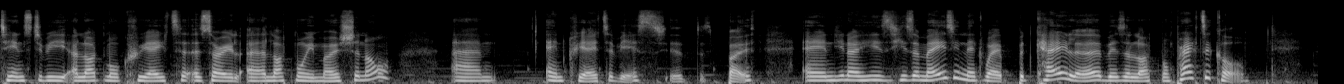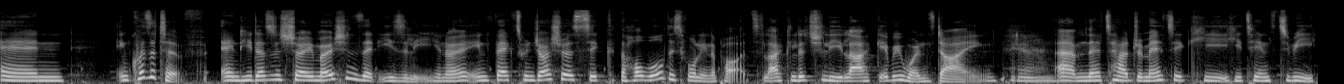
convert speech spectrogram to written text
tends to be a lot more creative, uh, sorry, a lot more emotional um, and creative, yes, both. And, you know, he's, he's amazing that way. But Caleb is a lot more practical and inquisitive and he doesn't show emotions that easily you know in fact when joshua is sick the whole world is falling apart like literally like everyone's dying Yeah. um, that's how dramatic he, he tends to be.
